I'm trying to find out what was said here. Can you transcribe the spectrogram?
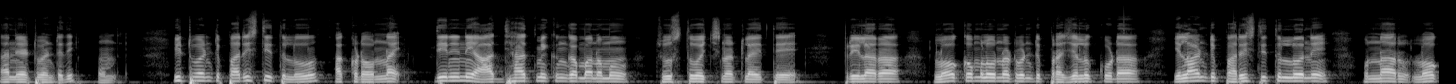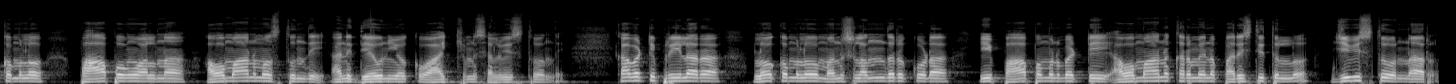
అనేటువంటిది ఉంది. ఇటువంటి పరిస్థితులు అక్కడ ఉన్నాయి. దీనిని ఆధ్యాత్మికంగా మనము చూస్తూ వచ్చినట్లయితే ప్రిలరా లోకంలో ఉన్నటువంటి ప్రజలు కూడా ఇలాంటి పరిస్థితుల్లోనే ఉన్నారు. లోకంలో పాపం వలన అవమానం వస్తుంది అని దేవుని యొక్క వాక్యం సెలవిస్తోంది. కాబట్టి ప్రియులారా లోకంలో మనుషులందరూ కూడా ఈ పాపమును బట్టి అవమానకరమైన పరిస్థితుల్లో జీవిస్తూ ఉన్నారు.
